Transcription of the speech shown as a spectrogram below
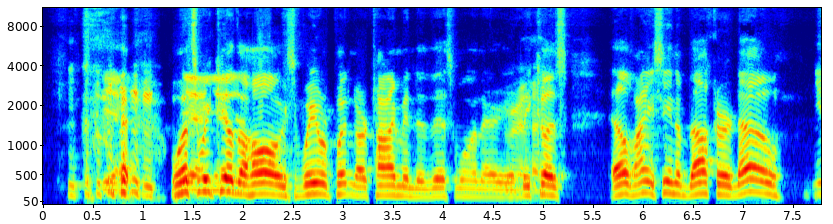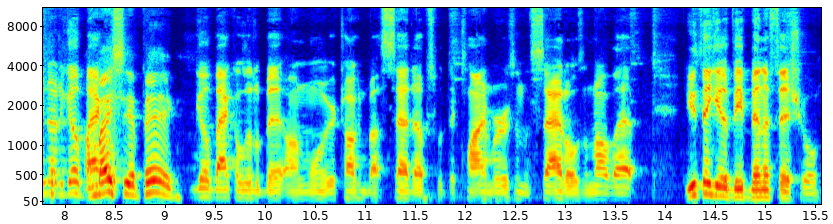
Once Yeah, we yeah, killed yeah. the hogs, we were putting our time into this one area Right. because hell, if I ain't seen a duck or a doe, you know, to go back, I may see a pig. go back a little bit on when we were talking about setups with the climbers and the saddles and all that. Do you think it would be beneficial?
